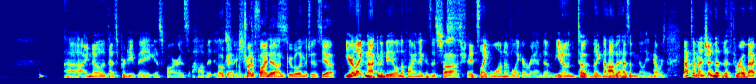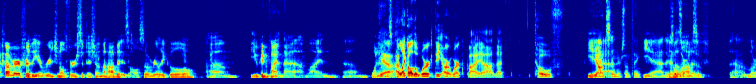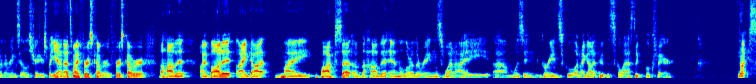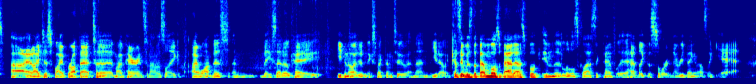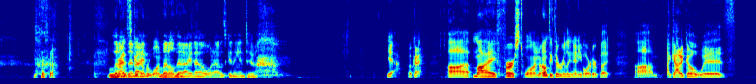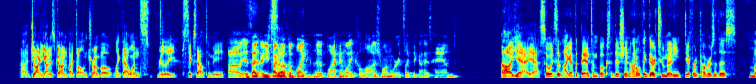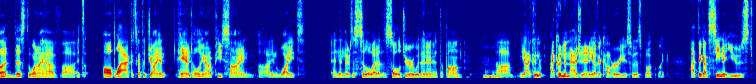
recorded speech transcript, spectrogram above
Uh, I know that that's pretty vague as far as Hobbit Okay. I'm trying to find it on. Google Images. Yeah. You're like not going to be able to find it because it's just Ah, it's like one of like a random. You know, to, like the Hobbit has a million covers. Not to mention that the throwback cover for the original first edition of the Hobbit is also really cool. Um, you can find that online. Um, when it was Yeah. I like all the work, the artwork by uh, that Tove yeah. Johnson or something. Yeah, there's a lot awesome. of uh, Lord of the Rings illustrators. But yeah, that's my first cover. The first cover, The Hobbit. I bought it. I got my box set of The Hobbit and The Lord of the Rings when I um, was in grade school, and I got it through the Scholastic Book Fair. Nice. Uh, and I just I brought that to my parents, and I was like, I want this, and they said okay, even though I didn't expect them to. And then you know, because it was the be- most badass book in the little Scholastic pamphlet. It had like the sword and everything, and I was like, yeah. Little that's did I one. little did I know what I was getting into. Yeah. Okay. Uh, my first one. I don't think they're really in any order, but um, I got to go with uh, Johnny Got His Gun by Dalton Trumbo. Like that one's really sticks out to me. Uh, is that are you talking uh, about the like the black and white collage one where it's like the guy's hand? Uh, yeah, yeah. So it's Yeah. I got the Bantam Books edition. I don't think there are too many different covers of this, but Mhm. this the one I have. Uh, it's all black. It's got the giant hand holding out a peace sign uh, in white, and then there's a silhouette of the soldier within it at the palm. Mhm. Um, yeah, I couldn't I couldn't imagine any other cover used for this book. Like, I think I've seen it used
